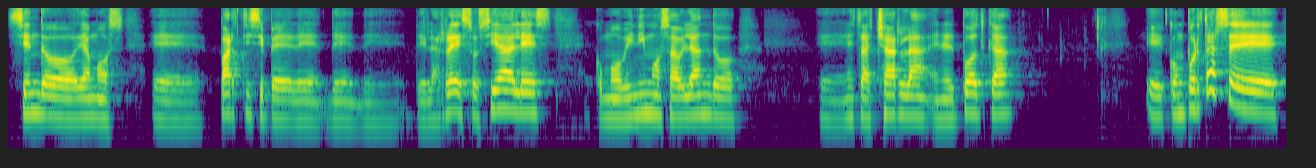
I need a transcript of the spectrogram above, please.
siendo, digamos, eh, partícipe de, las redes sociales, como vinimos hablando en esta charla en el podcast, comportarse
